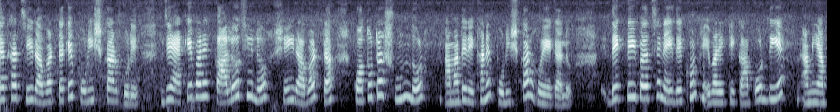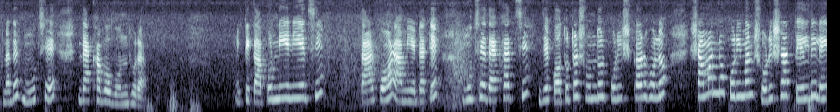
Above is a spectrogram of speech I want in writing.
দেখাচ্ছি রাবারটাকে পরিষ্কার করে। যে একেবারে কালো ছিল, সেই রাবারটা কতটা সুন্দর আমাদের এখানে পরিষ্কার হয়ে গেল। দেখতেই পাচ্ছেন, এই দেখুন, এবার একটি কাপড় দিয়ে আমি আপনাদের মুছে দেখাবো বন্ধুরা। একটি কাপড় নিয়ে নিয়েছি, তারপর আমি এটাকে মুছে দেখাচ্ছি যে কতটা সুন্দর পরিষ্কার হলো। সামান্য পরিমাণ সরিষার তেল দিলেই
